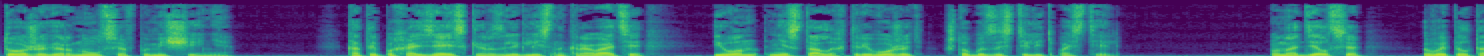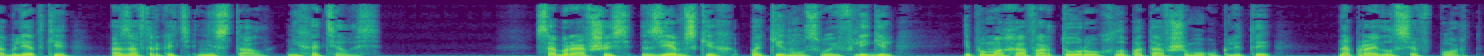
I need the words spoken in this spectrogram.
тоже вернулся в помещение. Коты по-хозяйски разлеглись на кровати, и он не стал их тревожить, чтобы застелить постель. Он оделся, выпил таблетки, а завтракать не стал, не хотелось. Собравшись, Земских покинул свой флигель и, помахав Артуру, хлопотавшему у плиты, направился в порт.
